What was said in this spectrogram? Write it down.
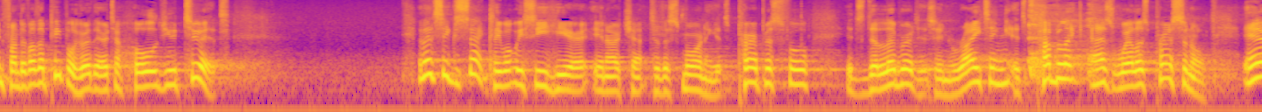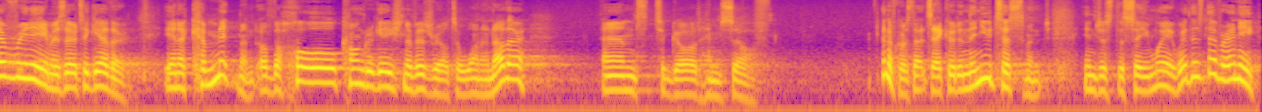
in front of other people who are there to hold you to it. And that's exactly what we see here in our chapter this morning. It's purposeful, it's deliberate, it's in writing, it's public as well as personal. Every name is there together in a commitment of the whole congregation of Israel to one another and to God Himself. And of course, that's echoed in the New Testament in just the same way, where there's never any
